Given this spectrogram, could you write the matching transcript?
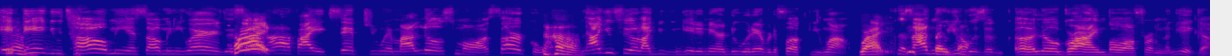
And Yeah. then you told me in so many words. And Right. so now if I accept you in my little small circle, Huh. now you feel like you can get in there and do whatever the fuck you want. Right. Because I knew you on- was a, a little grind ball from the get go.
